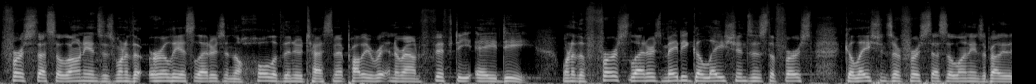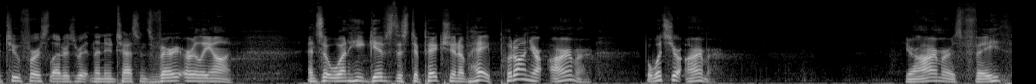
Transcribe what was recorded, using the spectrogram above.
First Thessalonians is one of the earliest letters in the whole of the New Testament, probably written around 50 AD. One of the first letters, maybe Galatians is the first. Galatians or First Thessalonians are probably the two first letters written in the New Testament, it's very early on. And so when he gives this depiction of, hey, put on your armor, but what's your armor? Your armor is faith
